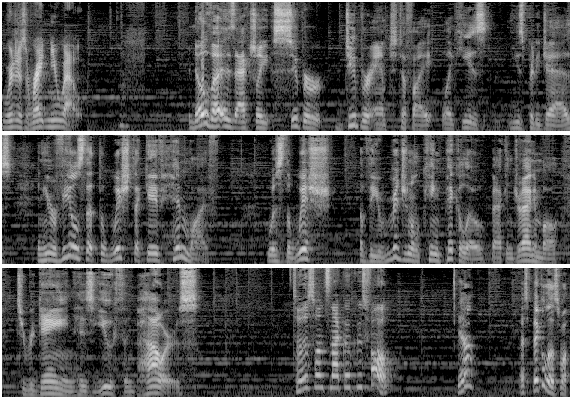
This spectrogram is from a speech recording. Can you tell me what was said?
We're just writing you out. Nova is actually super duper amped to fight. Like he's he's pretty jazzed, and he reveals that the wish that gave him life was the wish of the original King Piccolo back in Dragon Ball to regain his youth and powers. So this one's not Goku's fault. Yeah, that's Piccolo's fault.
